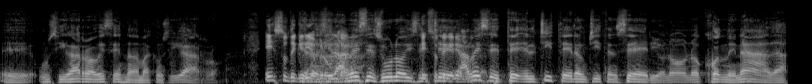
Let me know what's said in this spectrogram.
eh, un cigarro a veces es nada más que un cigarro. Eso te quería decir, preguntar. a veces uno dice, "Che, a preguntar. veces te- el chiste era un chiste en serio, no, no esconde nada,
